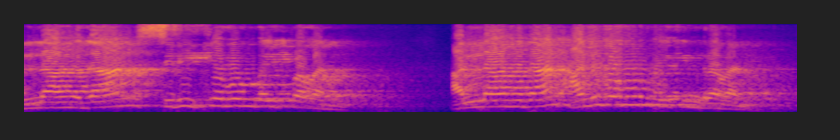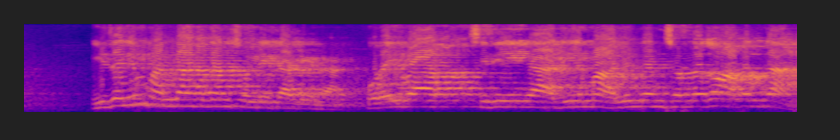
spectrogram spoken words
அல்லாஹுதான் சிரிக்கவும் வைப்பவன். அல்லாஹுதான் அழுகவும் வைக்கின்றவன். இதையும் அல்லாஹுதான் சொல்லி காட்டுகிறான் குறைவா சிரிங்க அதிகமா அழுங்கன்னு சொன்னதும் அவன்தான்.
